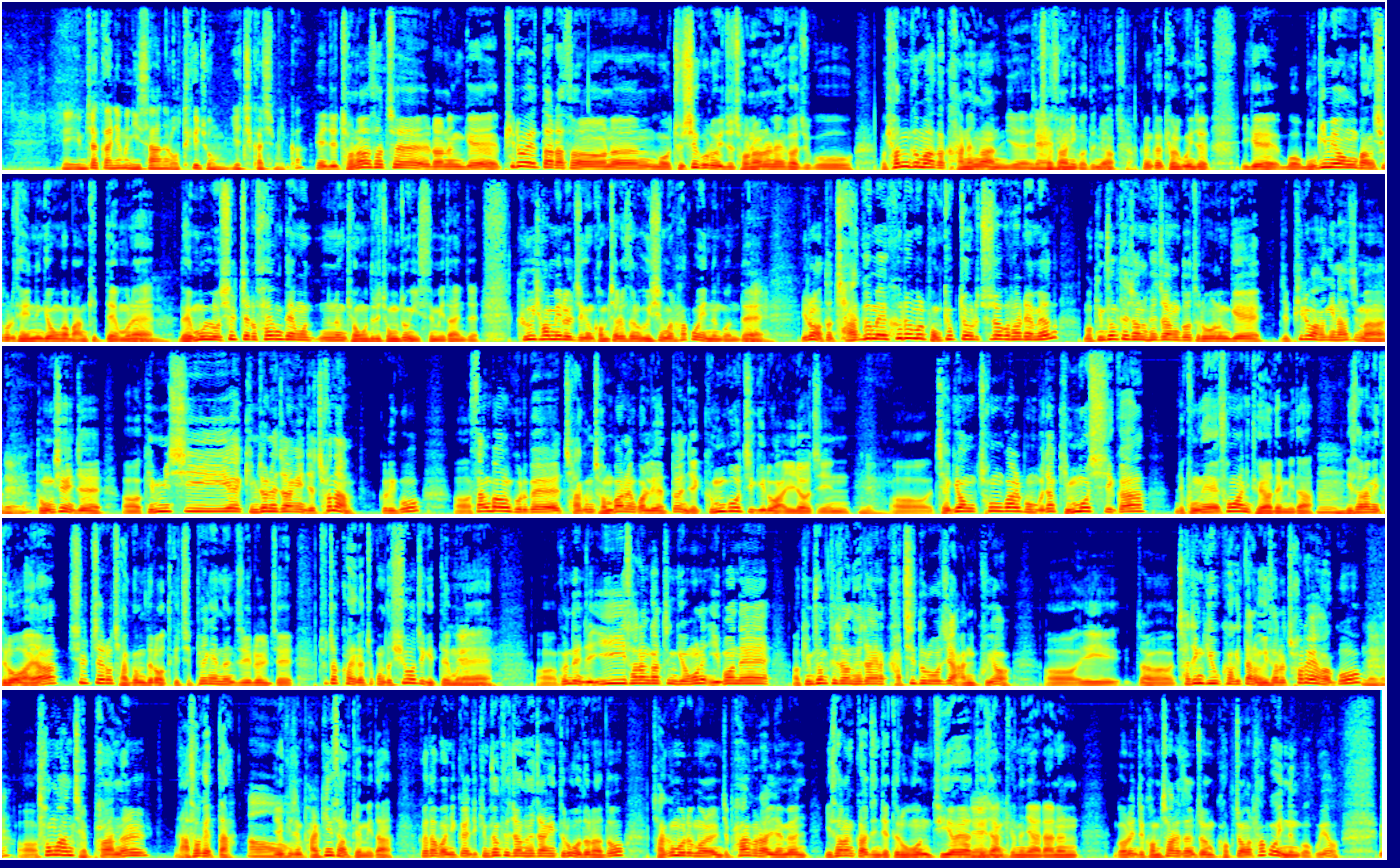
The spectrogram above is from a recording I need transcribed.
예, 임 작가님은 이 사안을 어떻게 좀 예측하십니까? 이제 전환 사채라는 게 필요에 따라서는 뭐 주식으로 이제 전환을 해가지고 뭐 현금화가 가능한 이제 네네. 재산이거든요. 그렇죠. 그러니까 결국 이제 이게 뭐 무기명 방식으로 돼 있는 경우가 많기 때문에 음. 뇌물로 실제로 사용되는 경우들이 종종 있습니다. 이제 그 혐의를 지금 검찰에서는 의심을 하고 있는 건데 네. 이런 어떤 자금의 흐름을 본격적으로 추적을 하려면 뭐 김성태 전 회장도 들어오는 게 이제 필요하긴 하지만 네. 동시에 이제 어김 씨의 김 전 회장의 이제 처남 그리고 어 쌍방울 그룹의 자금 전반을 관리했던 이제 금고지기로 알려진 네. 어 재경 총괄 본부장 김모 씨가 이제 국내에 송환이 돼야 됩니다. 음. 이 사람이 들어와야 실제로 자금들을 어떻게 집행했는지를 이제 추적하기가 조금 더 쉬워지기 때문에 네. 어, 그런데 이제 이 사람 같은 경우는 이번에 어, 김성태 전 회장이랑 같이 들어오지 않고요. 어, 이, 저, 자진 귀국하겠다는 의사를 철회하고, 네. 어, 송환 재판을 나서겠다. 어. 이렇게 지금 밝힌 상태입니다. 그러다 보니까 이제 김성태 전 회장이 들어오더라도 자금 흐름을 이제 파악을 하려면 이 사람까지 이제 들어온 뒤여야 되지 네네. 않겠느냐라는 거를 이제 검찰에서는 좀 걱정을 하고 있는 거고요.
